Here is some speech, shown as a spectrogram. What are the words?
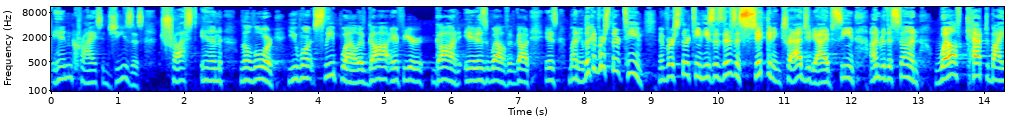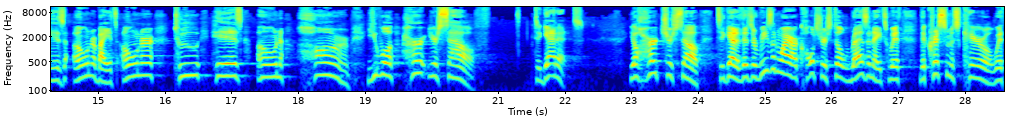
in Christ Jesus. Trust in the Lord. You won't sleep well if God if your God is wealth, if God is money. Look at verse 13. In verse 13, he says, There's a sickening tragedy I've seen under the sun. Wealth kept by his owner, by its owner, to his own harm. You will hurt yourself to get it. You'll hurt yourself to get it. There's a reason why our culture still resonates with the Christmas carol, with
